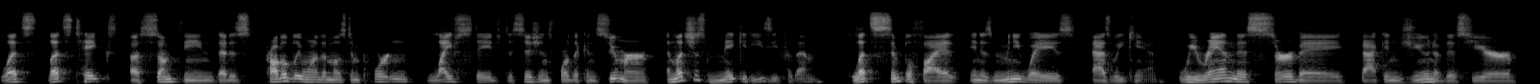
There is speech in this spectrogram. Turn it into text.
let's let's take a something that is probably one of the most important life stage decisions for the consumer and let's just make it easy for them let's simplify it in as many ways as we can we ran this survey back in june of this year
